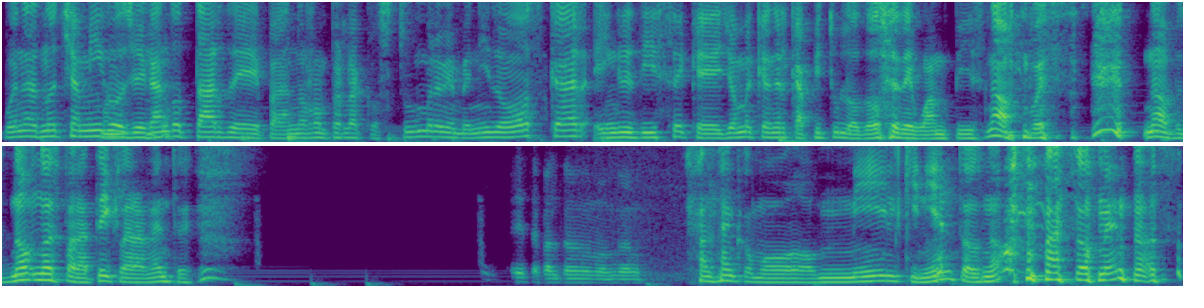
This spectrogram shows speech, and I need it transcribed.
Buenas noches amigos, llegando tarde para no romper la costumbre. Bienvenido Oscar. E Ingrid dice que yo me quedé en el capítulo 12 de One Piece. No, pues no, pues no, no es para ti claramente. Sí, te faltan un montón. Faltan como 1500, ¿no? Más o menos.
